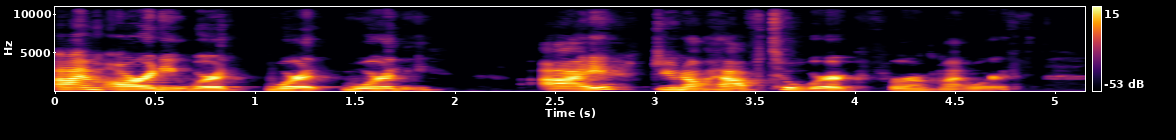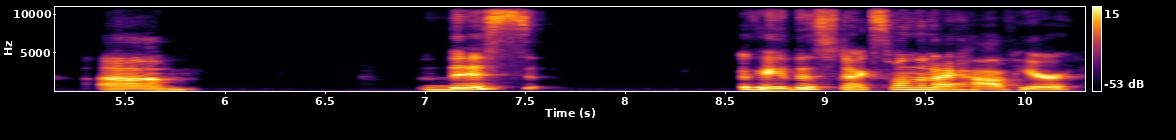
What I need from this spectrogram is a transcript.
i'm already worth worth worthy. I do not have to work for my worth. Um this okay this next one that i have here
